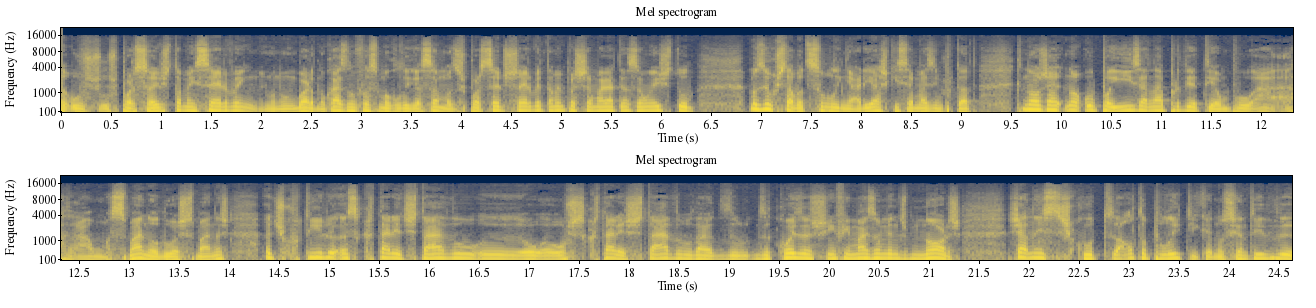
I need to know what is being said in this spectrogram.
os, os, parceiros também servem, embora no caso não fosse uma coligação, mas os parceiros servem também para chamar a atenção a isto tudo. Mas eu gostava de sublinhar, e acho que isso é mais importante, que nós já, não, o país anda a perder tempo há, há uma semana ou duas semanas a discutir a secretária de Estado uh, ou, os secretários de Estado de, de coisas, enfim, mais ou menos menores. Já nem se discute alta política, no sentido de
